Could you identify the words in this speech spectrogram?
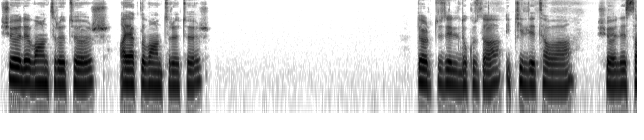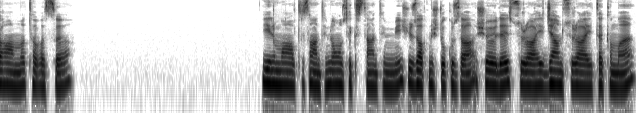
Şöyle vantilatör, ayaklı vantilatör. 459'a ikili tava. Şöyle sahanlı tavası. 26 santimle 18 santimmiş. 169'a şöyle sürahi, cam sürahi takımı.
